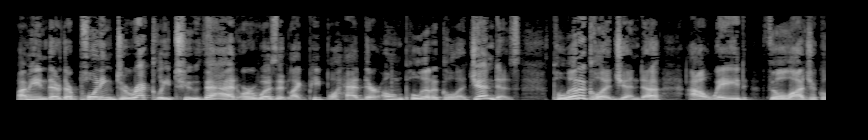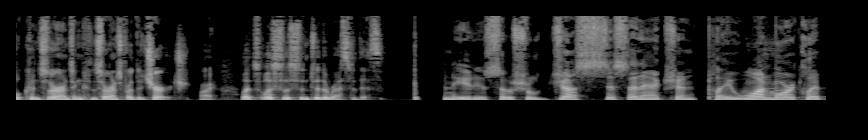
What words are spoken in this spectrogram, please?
I mean, they're they're pointing directly to that, or was it like people had their own political agendas? Political agenda outweighed theological concerns and concerns for the church. All right, let's let's listen to the rest of this. It is social justice in action. Play one more clip.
